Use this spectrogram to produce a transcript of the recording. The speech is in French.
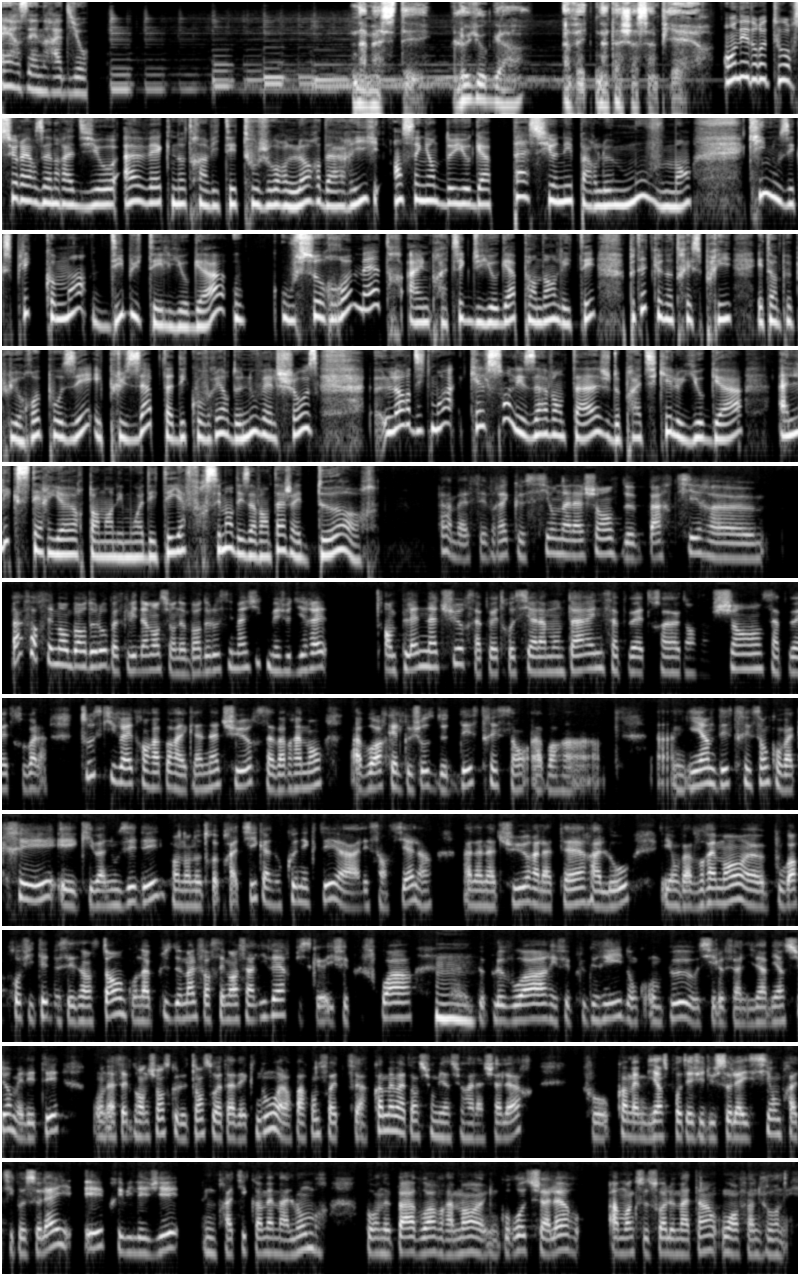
RZN Radio. Namasté, le yoga avec Natacha Saint-Pierre. On est de retour sur RZN Radio avec notre invitée toujours Laure Dari, enseignante de yoga passionnée par le mouvement, qui nous explique comment débuter le yoga ou ou se remettre à une pratique du yoga pendant l'été, peut-être que notre esprit est un peu plus reposé et plus apte à découvrir de nouvelles choses. Laure, dites-moi, quels sont les avantages de pratiquer le yoga à l'extérieur pendant les mois d'été? Il y a forcément des avantages à être dehors. Ah bah c'est vrai que si on a la chance de partir, euh, pas forcément au bord de l'eau, parce qu'évidemment si on est au bord de l'eau c'est magique, mais je dirais en pleine nature, ça peut être aussi à la montagne, ça peut être euh, dans un champ, ça peut être voilà, tout ce qui va être en rapport avec la nature, ça va vraiment avoir quelque chose de déstressant, avoir un, un lien déstressant qu'on va créer et qui va nous aider pendant notre pratique à nous connecter à l'essentiel, hein, à la nature, à la terre, à l'eau. Et on va vraiment euh, pouvoir profiter de ces instants qu'on a plus de mal forcément à faire l'hiver puisqu'il fait plus froid, euh, hmm. il peut pleuvoir, il fait plus gris. Donc on peut aussi le faire l'hiver bien sûr, mais l'été, on a cette grande chance que le temps soit avec nous. Alors par contre, il faut faire quand même attention bien sûr à la chaleur. Il faut quand même bien se protéger du soleil si on pratique au soleil et privilégier une pratique quand même à l'ombre pour ne pas avoir vraiment une grosse chaleur à moins que ce soit le matin ou en fin de journée.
